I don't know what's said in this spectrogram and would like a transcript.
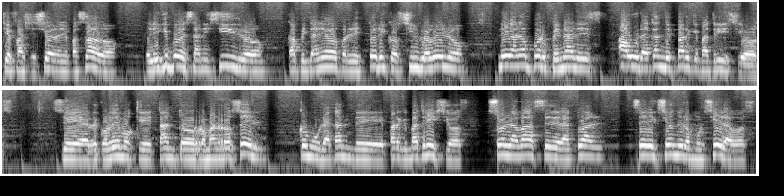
que falleció el año pasado. El equipo de San Isidro, capitaneado por el histórico Silvio Velo, le ganó por penales a Huracán de Parque Patricios. Se- recordemos que tanto Román Rosell como Huracán de Parque Patricios son la base de la actual selección de los murciélagos.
